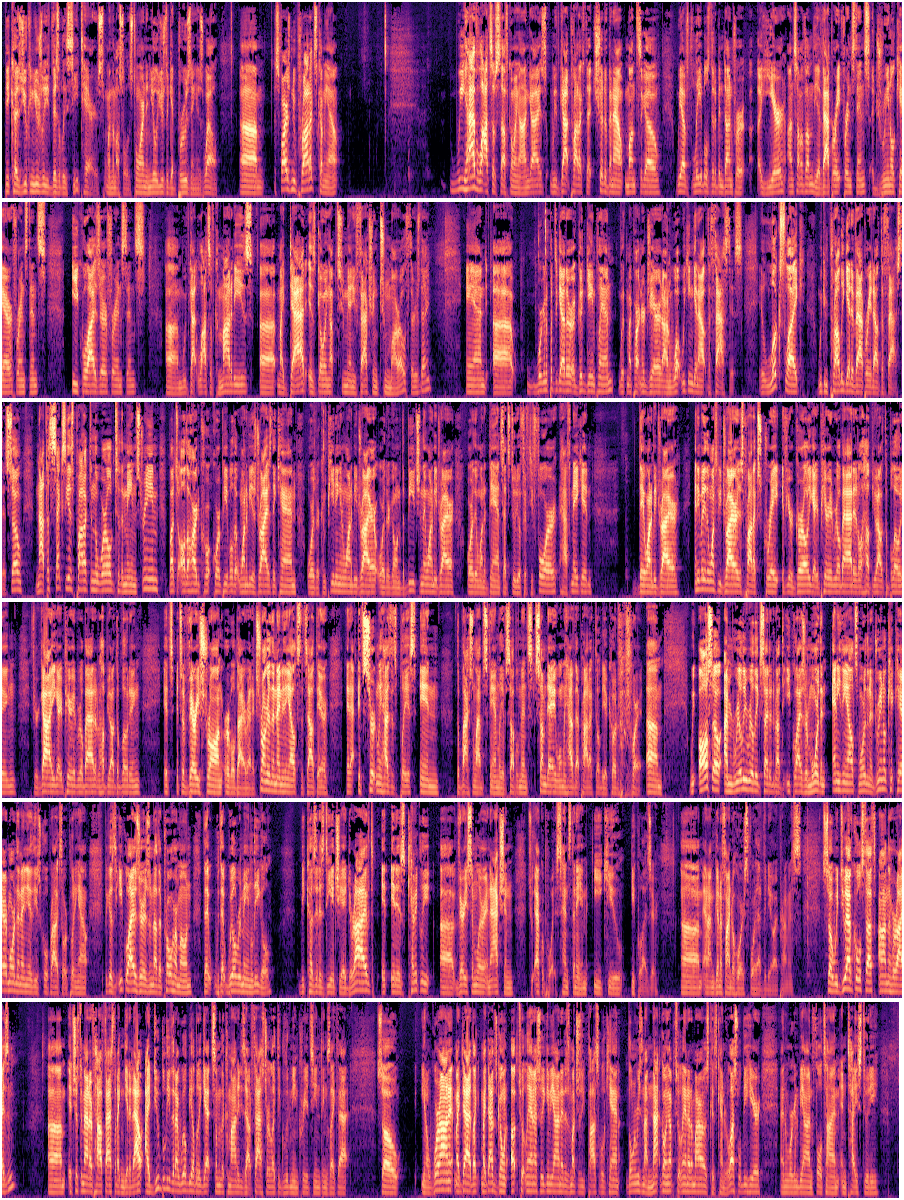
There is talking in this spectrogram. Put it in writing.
because you can usually visibly see tears when the muscle is torn and you'll usually get bruising as well. Um, as far as new products coming out, we have lots of stuff going on, guys. We've got products that should have been out months ago. We have labels that have been done for a year on some of them. The Evaporate, for instance, Adrenal Care, for instance, Equalizer, for instance. Um, we've got lots of commodities. Uh, my dad is going up to manufacturing tomorrow, Thursday, and uh, we're going to put together a good game plan with my partner Jared on what we can get out the fastest. It looks like we can probably get Evaporate out the fastest. So, not the sexiest product in the world to the mainstream, but to all the hardcore people that want to be as dry as they can, or they're competing and want to be drier, or they're going to the beach and they want to be drier, or they want to dance at Studio 54 half naked. They want to be drier. Anybody that wants to be drier, this product's great. If you're a girl, you got your period real bad, it'll help you out with the bloating. If you're a guy, you got your period real bad, it'll help you out with the bloating. It's it's a very strong herbal diuretic, stronger than anything else that's out there. It it certainly has its place in the Blackstone Labs family of supplements. Someday, when we have that product, there'll be a code for it. Um, we also, I'm really, really excited about the Equalizer more than anything else, more than Adrenal Care, more than any of these cool products that we're putting out, because the Equalizer is another prohormone that that will remain legal because it is DHEA derived. It, it is chemically uh, very similar in action to equipoise, hence the name EQ Equalizer. Um, and I'm going to find a horse for that video, I promise. So we do have cool stuff on the horizon. Um, it's just a matter of how fast that I can get it out. I do believe that I will be able to get some of the commodities out faster, like the glutamine, creatine, things like that. So, you know, we're on it. My dad, like, my dad's going up to Atlanta so he can be on it as much as he possibly can. The only reason I'm not going up to Atlanta tomorrow is because Kendra Lust will be here and we're going to be on full time Entice duty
